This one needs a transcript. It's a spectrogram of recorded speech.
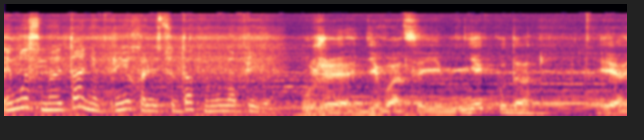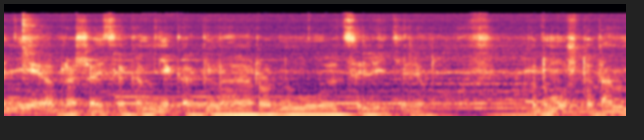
И мы с моей Таней приехали сюда к нему на прием. Уже деваться им некуда, и они обращаются ко мне как к народному целителю. Потому что там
